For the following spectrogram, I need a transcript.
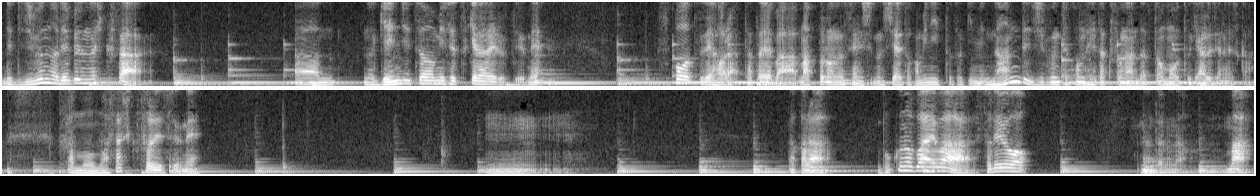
で自分のレベルの低さあの現実を見せつけられるっていうね。スポーツでほら例えば、まあ、プロの選手の試合とか見に行った時になんで自分ってこんな下手くそなんだって思う時あるじゃないですか。もうまさしくそれですよね。から僕の場合はそれをなんだろうな。まあ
